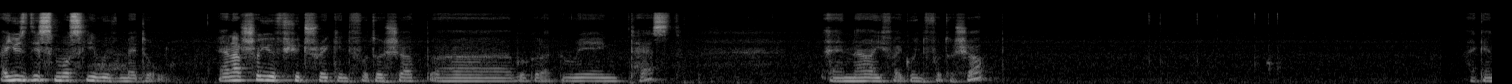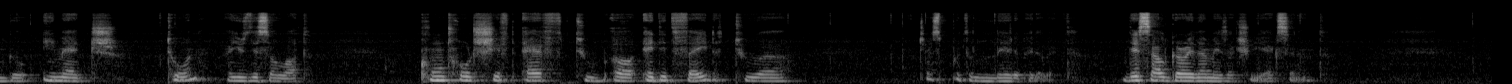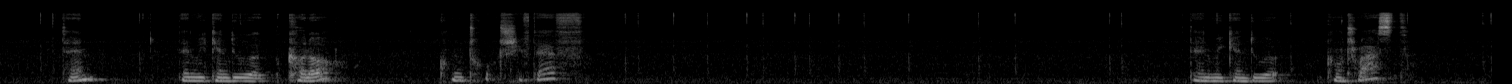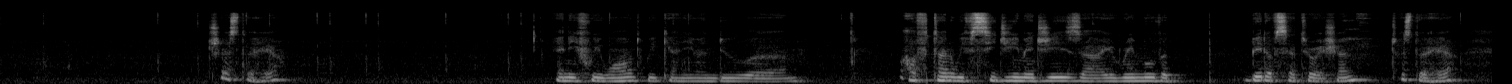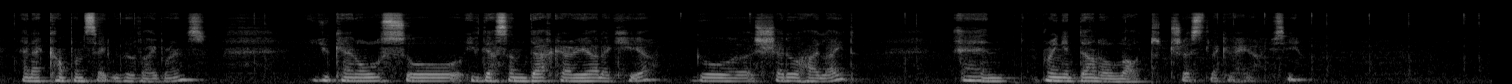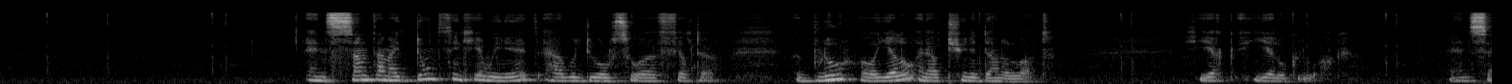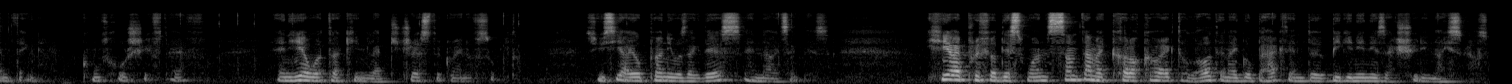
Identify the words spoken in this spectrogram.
I use this mostly with metal. And I'll show you a few tricks in Photoshop. Uh, we'll go like ring test. And now if I go in Photoshop, I can go image tone. I use this a lot. Control Shift F to uh, edit fade to uh, just put a little bit of it. This algorithm is actually excellent. 10 then we can do a color control shift F. Then we can do a contrast. Just a hair. And if we want we can even do um, often with CG images I remove a bit of saturation just a hair and I compensate with the vibrance. You can also, if there's some dark area like here, go uh, shadow highlight and bring it down a lot, just like a hair, you see. And sometimes I don't think here we need it, I will do also a filter, a blue or yellow, and I'll tune it down a lot. Here, yellow could work and same thing control shift F. And here we're talking like just a grain of salt. So you see I open it was like this and now it's like this. Here I prefer this one. Sometimes I color correct a lot and I go back and the beginning is actually nicer. So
